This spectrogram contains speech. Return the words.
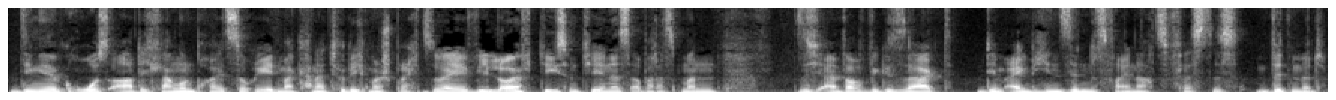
Dinge großartig lang und breit zu reden. Man kann natürlich mal sprechen, so, hey, wie läuft dies und jenes, aber dass man sich einfach, wie gesagt, dem eigentlichen Sinn des Weihnachtsfestes widmet.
